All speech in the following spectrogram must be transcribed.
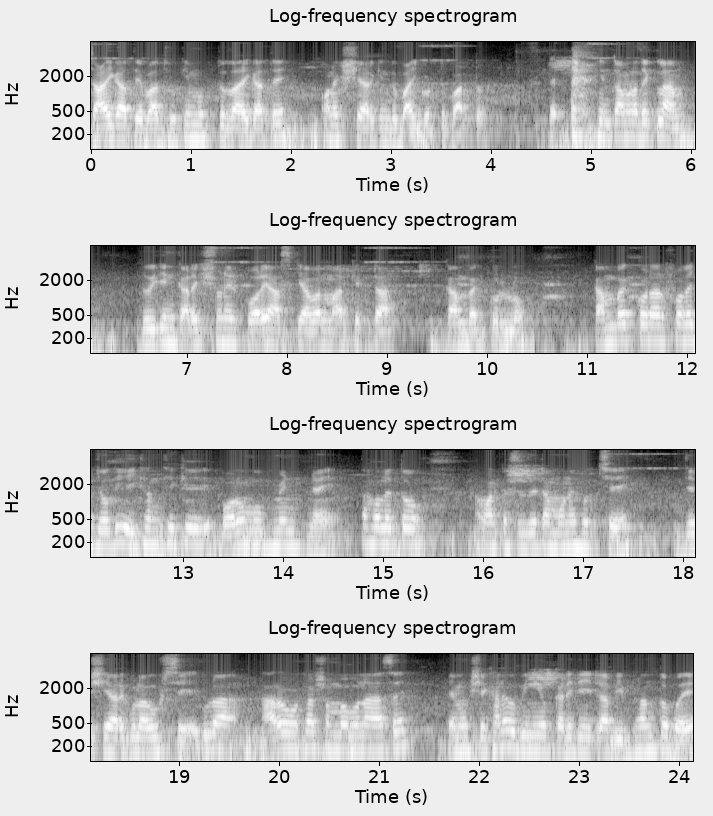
জায়গাতে বা ঝুঁকিমুক্ত জায়গাতে অনেক শেয়ার কিন্তু বাই করতে পারতো। কিন্তু আমরা দেখলাম, দুই দিন কারেকশনের পরে আজকে আবার মার্কেটটা কামব্যাক করল। কামব্যাক করার ফলে যদি এইখান থেকে বড় মুভমেন্ট নেয়, তাহলে তো আমার কাছে যেটা মনে হচ্ছে যে শেয়ারগুলো উঠছে, এগুলো আরও ওঠার সম্ভাবনা আছে এবং সেখানেও বিনিয়োগকারীরা বিভ্রান্ত হয়ে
